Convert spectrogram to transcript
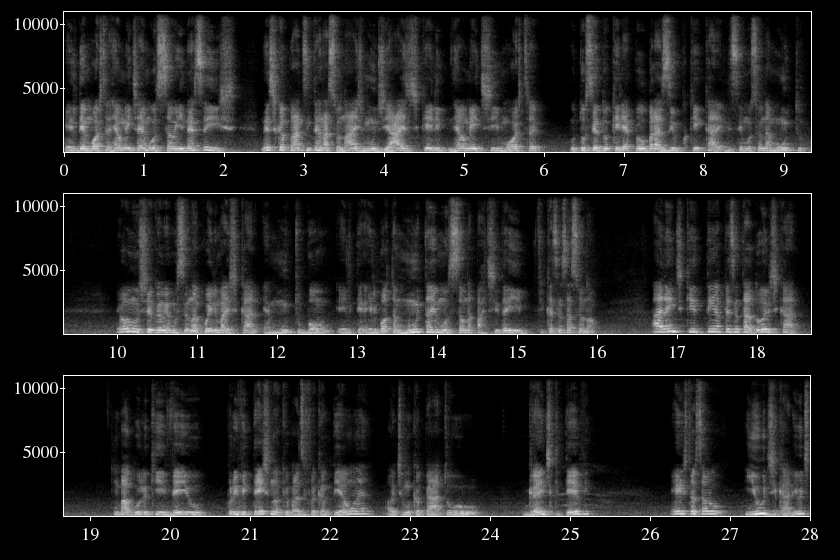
ele demonstra realmente a emoção e nessas nesses campeonatos internacionais, mundiais, que ele realmente mostra o torcedor que ele é pelo Brasil, porque, cara, ele se emociona muito. Eu não chego a me emocionar com ele, mas, cara, é muito bom. Ele, tem, ele bota muita emoção na partida e fica sensacional. Além de que tem apresentadores, cara, um bagulho que veio pro Invitational, que o Brasil foi campeão, né? O último campeonato grande que teve. Eles trouxeram Yuji, cara. Yuji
